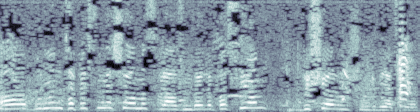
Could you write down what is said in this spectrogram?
Aa, bunun tepesinde şey olması lazım. Böyle basıyorsun, düşüyormuşum gibi yapıyor.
